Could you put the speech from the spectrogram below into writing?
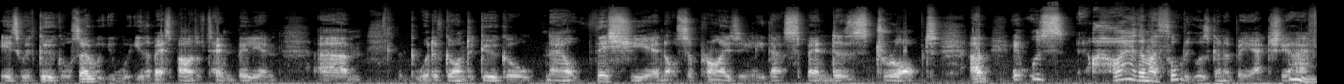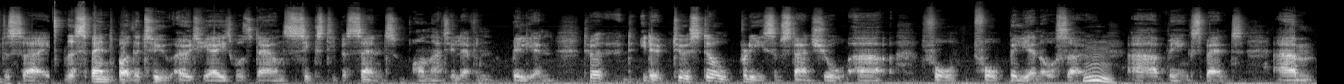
is with Google. So the best part of 10 billion um, would have gone to Google. Now this year, not surprisingly, that spend has dropped. Um, it was higher than I thought it was going to be. Actually, mm. I have hmm. to say, the spend by the two OTAs was down 60% on that 11 billion to a, you know to a still pretty substantial uh, four four billion or so mm. uh, being spent. Um,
